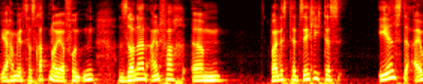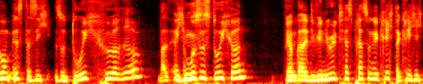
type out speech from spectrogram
wir haben jetzt das Rad neu erfunden, sondern einfach, ähm, weil es tatsächlich das erste Album ist, das ich so durchhöre. Ich muss es durchhören. Wir haben gerade die Vinyl-Testpressung gekriegt. Da kriege ich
